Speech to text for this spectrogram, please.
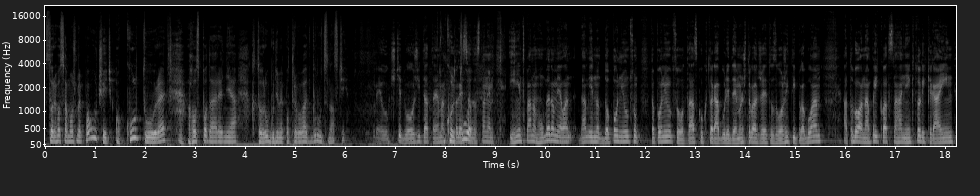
z ktorého sa môžeme poučiť o kultúre hospodárenia, ktorú budeme potrebovať v budúcnosti. Je určite dôležitá téma, k ktorej sa dostanem i hneď s pánom Huberom. Ja len dám jednu doplňujúcu, doplňujúcu otázku, ktorá bude demonstrovať, že je to zložitý problém. A to bola napríklad snaha niektorých krajín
